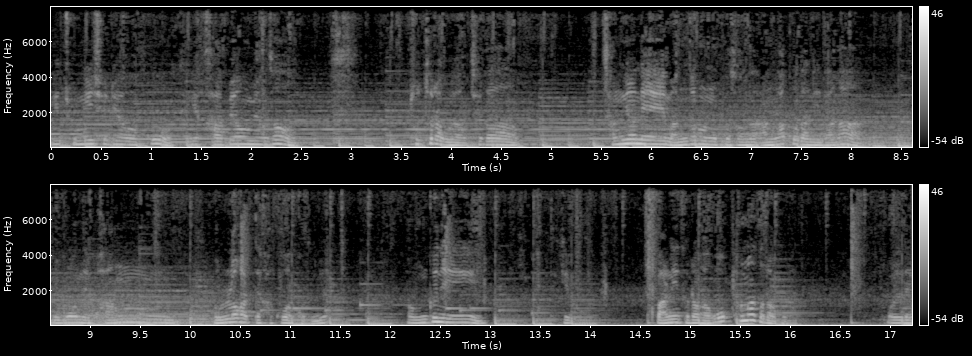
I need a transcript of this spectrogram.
이게 종이 실이어갖고 되게 가벼우면서 좋더라고요. 제가 작년에 만들어 놓고서는 안 갖고 다니다가 이번에 괌 놀러 갈 때 갖고 갔거든요. 은근히 되게 많이 들어가고 편하더라고요. 원래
